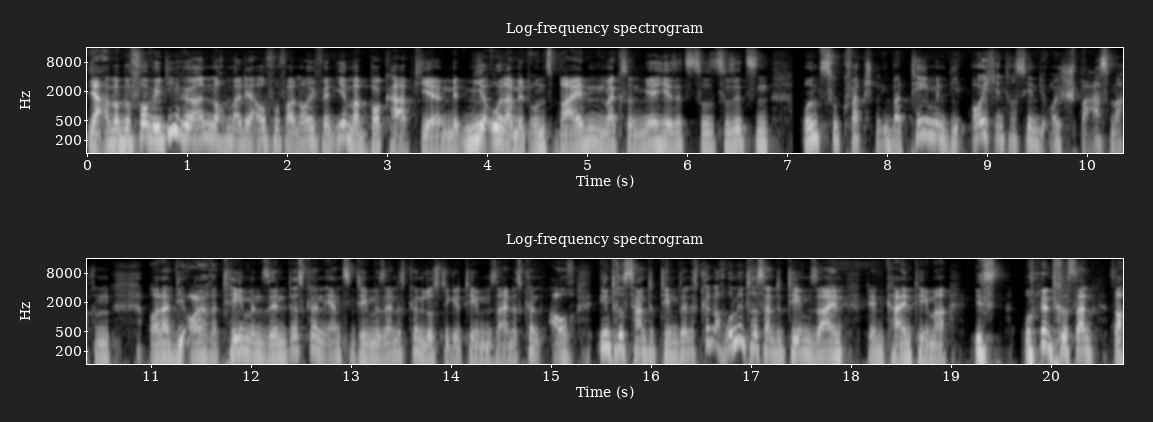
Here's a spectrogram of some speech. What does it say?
Ja, aber bevor wir die hören, nochmal der Aufruf an euch, wenn ihr mal Bock habt, hier mit mir oder mit uns beiden, Max und mir hier sitzt, zu, zu sitzen und zu quatschen über Themen, die euch interessieren, die euch Spaß machen oder die eure Themen sind. Das können ernste Themen sein, das können lustige Themen sein, das können auch interessante Themen sein, das können auch uninteressante Themen sein, denn kein Thema ist uninteressant. So,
